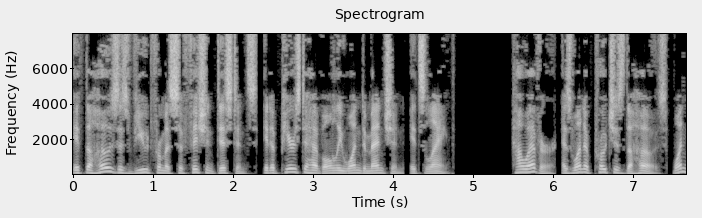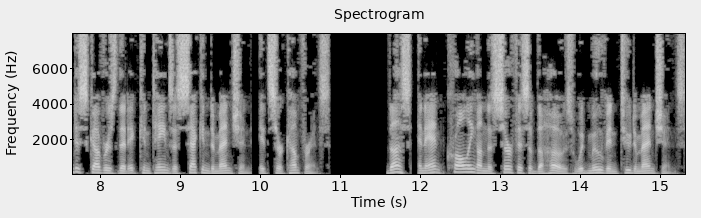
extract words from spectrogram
If the hose is viewed from a sufficient distance, it appears to have only one dimension, its length. However, as one approaches the hose, one discovers that it contains a second dimension, its circumference. Thus, an ant crawling on the surface of the hose would move in two dimensions.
